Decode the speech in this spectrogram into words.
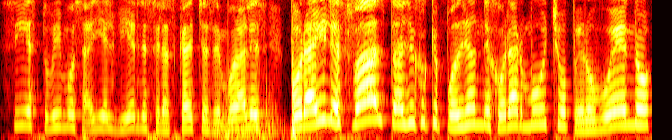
Sí, estuvimos ahí el viernes en las canchas de Morales. Por ahí les falta. Yo creo que podrían mejorar mucho, pero bueno.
